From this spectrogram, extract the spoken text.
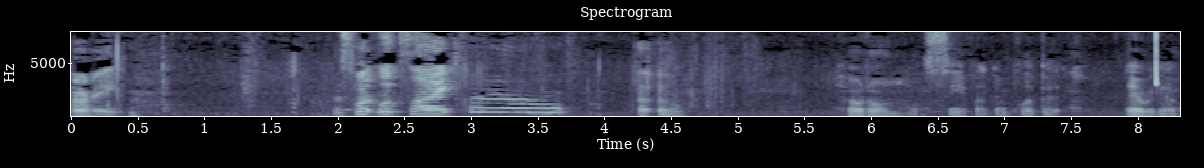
All right. This is what it looks like. Uh-oh. Hold on. Let's see if I can flip it. There we go.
